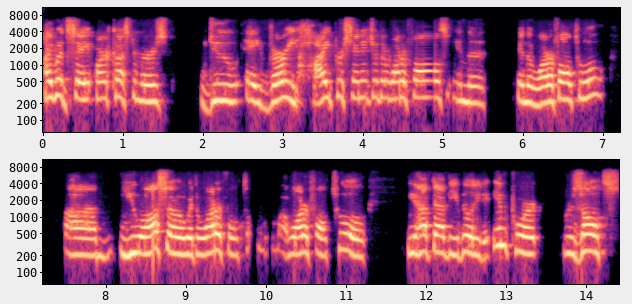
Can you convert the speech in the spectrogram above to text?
I would say our customers do a very high percentage of their waterfalls in the in the waterfall tool. Um, you also, with a waterfall a waterfall tool, you have to have the ability to import results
